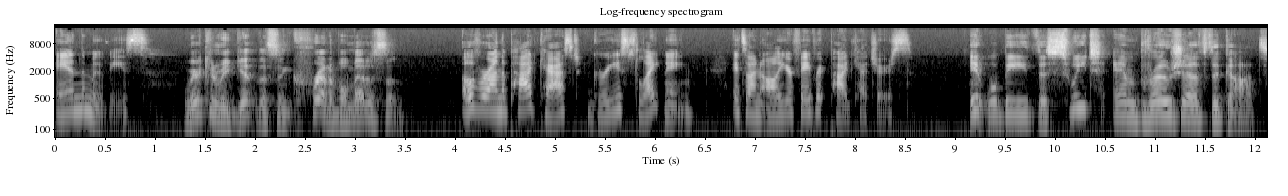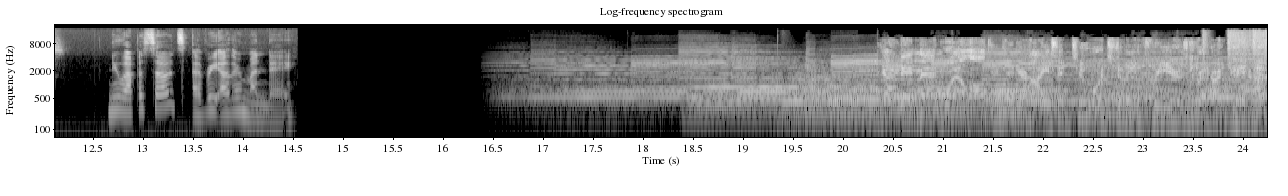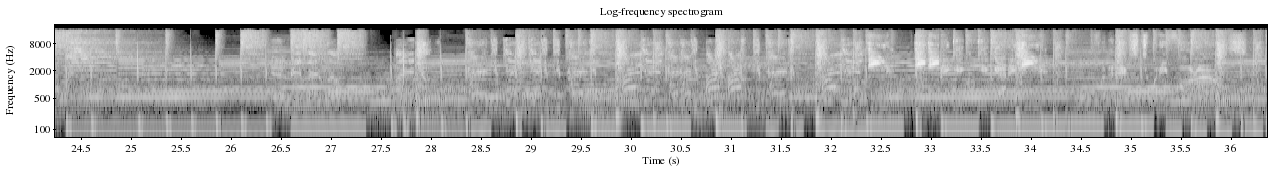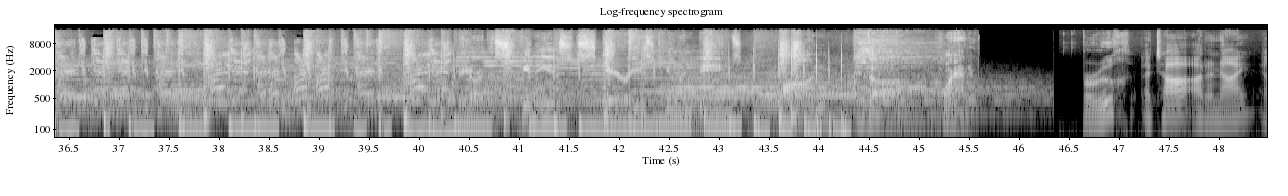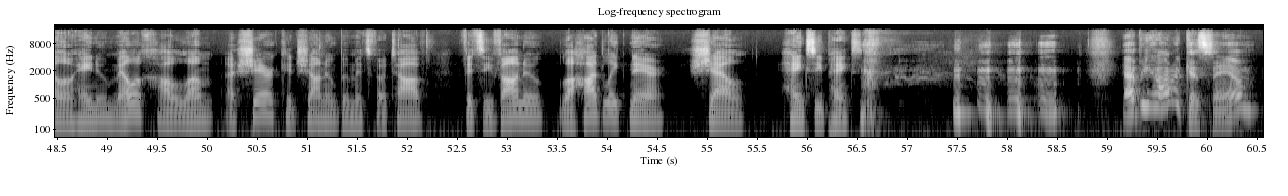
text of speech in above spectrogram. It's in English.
and the movies. Where can we get this incredible medicine? Over on the podcast, Greased Lightning. It's on all your favorite podcatchers. It will be the sweet ambrosia of the gods. New episodes every other Monday. A guy named Manuel, Alton Junior High. He said two words to me in three years of Bret Hart Junior High. Baruch atah Adonai Eloheinu melech haolam asher kidshanu b'mitzvotav v'tzivanu lahadlik ner shel hanksy panksy. Happy Hanukkah, Sam.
